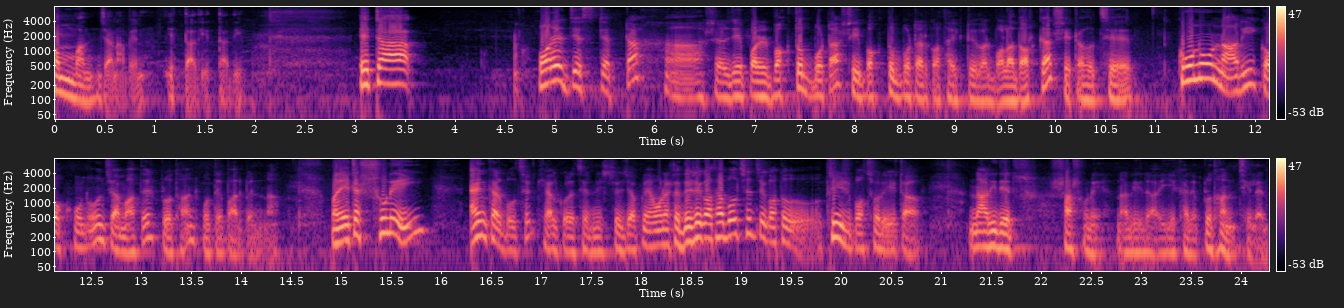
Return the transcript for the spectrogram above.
সম্মান জানাবেন, ইত্যাদি ইত্যাদি। এটা পরের যে স্টেপটা যে পরের বক্তব্যটা, সেই বক্তব্যটার কথা একটু এবার বলা দরকার। সেটা হচ্ছে, কোনো নারী কখনো জামাতের প্রধান হতে পারবেন না। মানে এটা শুনেই অ্যাঙ্কার বলছেন, খেয়াল করেছেন নিশ্চয়ই যে আপনি এমন একটা দেশে কথা বলছেন যে গত ত্রিশ বছরে এটা নারীদের শাসনে নারীরা এখানে প্রধান ছিলেন।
